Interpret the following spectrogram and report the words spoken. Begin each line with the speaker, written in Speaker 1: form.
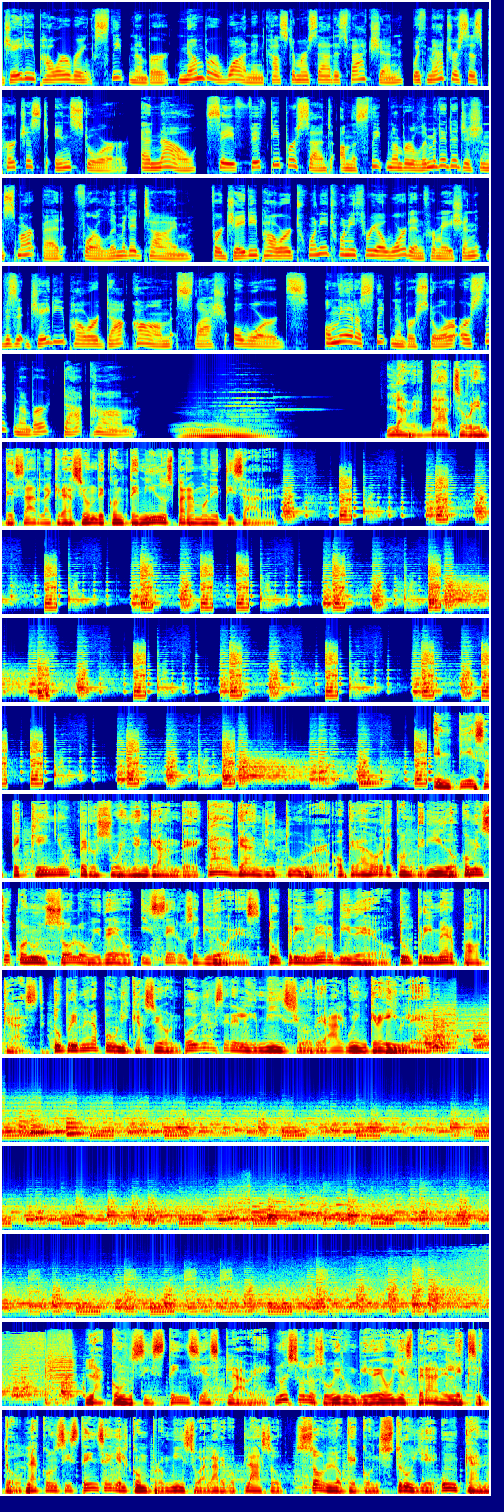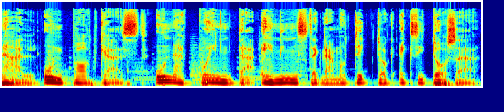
Speaker 1: JD Power ranks Sleep Number number 1 in customer satisfaction with mattresses purchased in-store. And now, save 50% on the Sleep Number limited edition Smart Bed for a limited time. For JD Power 2023 award information, visit jdpower.com/awards. Only at a Sleep Number store or sleepnumber.com.
Speaker 2: La verdad sobre empezar la creación de contenidos para monetizar. Empieza pequeño pero sueña en grande. Cada gran youtuber o creador de contenido comenzó con un solo video y cero seguidores. Tu primer video, tu primer podcast, tu primera publicación podría ser el inicio de algo increíble. La consistencia es clave. No es solo subir un video y esperar el éxito. La consistencia y el compromiso a largo plazo son lo que construye un canal, un podcast, una cuenta en Instagram o TikTok exitosa.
